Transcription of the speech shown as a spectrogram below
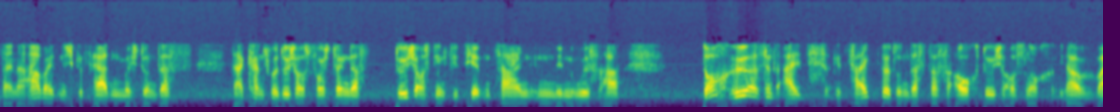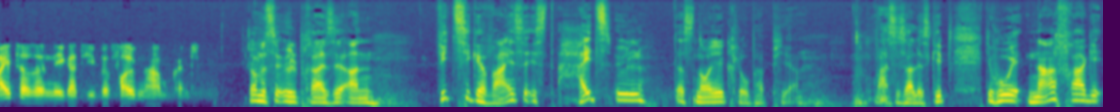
seine Arbeit nicht gefährden möchte. Und das, da kann ich mir durchaus vorstellen, dass durchaus die infizierten Zahlen in den USA doch höher sind, als gezeigt wird und dass das auch durchaus noch ja, weitere negative Folgen haben könnte. Schauen wir uns die Ölpreise an. Witzigerweise ist Heizöl das neue Klopapier. Was es alles gibt. Die hohe Nachfrage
